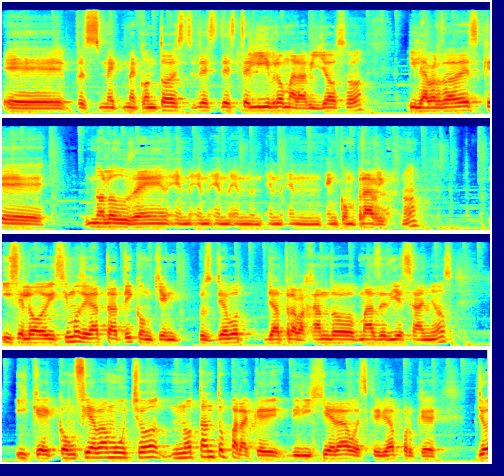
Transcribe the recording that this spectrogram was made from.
eh, pues me, contó de este, este, libro maravilloso y la verdad es que no lo dudé en, comprarlo, ¿no? Y se lo hicimos llegar a Tati, con quien pues llevo ya trabajando más de 10 años y que confiaba mucho, no tanto para que dirigiera o escribiera, porque yo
